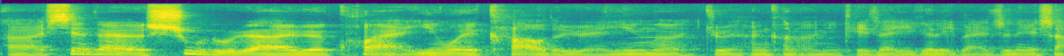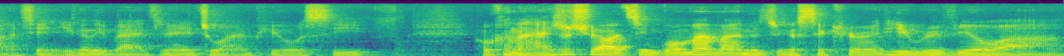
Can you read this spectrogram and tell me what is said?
呃，现在的速度越来越快，因为 cloud 的原因呢，就很可能你可以在一个礼拜之内上线，一个礼拜之内做完 POC。我可能还是需要经过慢慢的这个 security review 啊，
